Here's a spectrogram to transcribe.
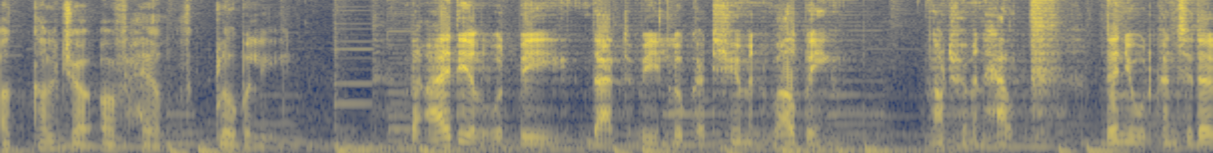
a culture of health globally. The ideal would be that we look at human well-being, not human health. Then you would consider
